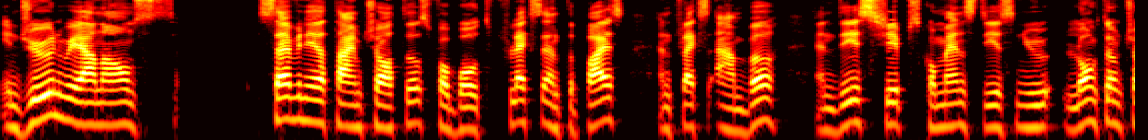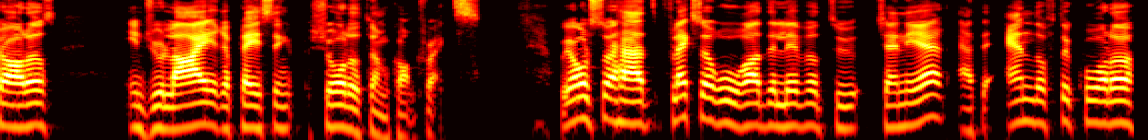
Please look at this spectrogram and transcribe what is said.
In June, we announced seven-year time charters for both Flex Enterprise and Flex Amber, and these ships commenced these new long-term charters in July, replacing shorter-term contracts. We also had Flex Aurora delivered to Cheniere at the end of the quarter,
